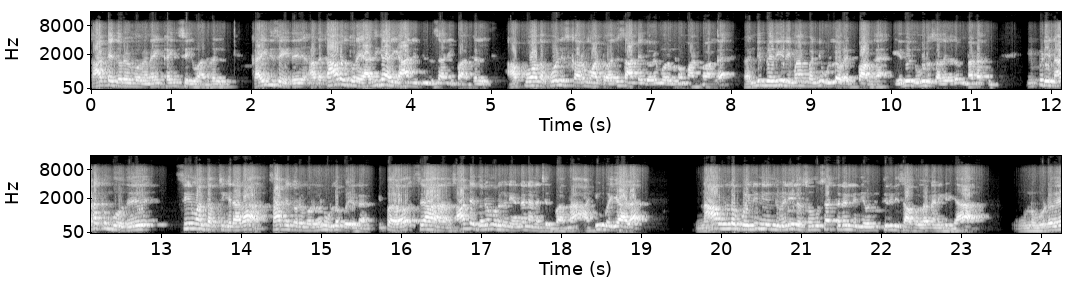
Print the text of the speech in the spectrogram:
சாட்டை துறைமுகனை கைது செய்வார்கள். கைது செய்து அந்த காவல்துறை அதிகாரி ஆதித்து விசாரிப்பார்கள். அப்போ அந்த போலீஸ்காரும் மாட்டுவாரு சாட்டை துறைமுருகனும் மாட்டுவாங்க. ரெண்டு பேரையும் ரிமாண்ட் பண்ணி உள்ள வைப்பாங்க. இது நூறு சதவீதம் நடக்கும். இப்படி நடக்கும்போது சீமான் தப்பிச்சுக்கிறாரா? சாட்டை துறைமுருகன் உள்ள போயிடுறாரு. இப்போ சாட்டை துறைமுருகன் என்ன நினைச்சிருப்பாருன்னா அடி பையால நான் உள்ள போயிட்டு நீங்க வெளியில சொகுசா திருநிதியை வந்து திருடி சாப்பிடலாம்னு நினைக்கிறியா? உன்னை விடவே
